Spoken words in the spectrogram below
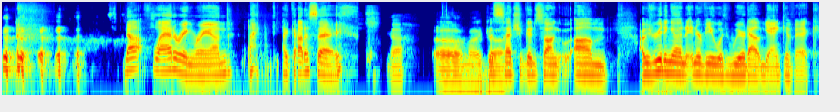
Not flattering rand i, I gotta say. Yeah oh my god. such a good song. Um, I was reading an interview with Weird Al Yankovic,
